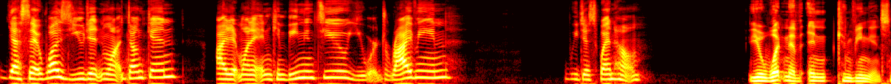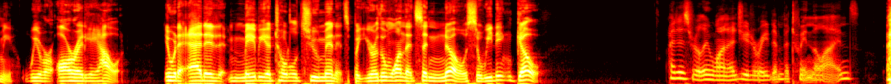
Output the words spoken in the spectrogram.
yes, it was. You didn't want Dunkin'. I didn't want to inconvenience you. You were driving. We just went home. You wouldn't have inconvenienced me. We were already out. It would have added maybe a total of two minutes, but you're the one that said no, so we didn't go. I just really wanted you to read in between the lines.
